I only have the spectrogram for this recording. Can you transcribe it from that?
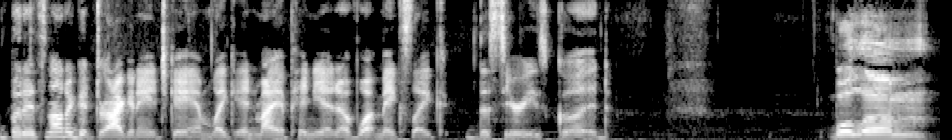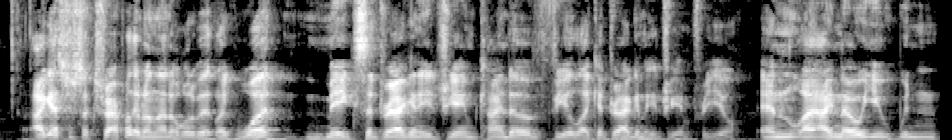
but it's not a good Dragon Age game, like in my opinion, of what makes like the series good. Well, um I guess just extrapolate on that a little bit. Like, what makes a Dragon Age game kind of feel like a Dragon Age game for you? And like, I know you when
